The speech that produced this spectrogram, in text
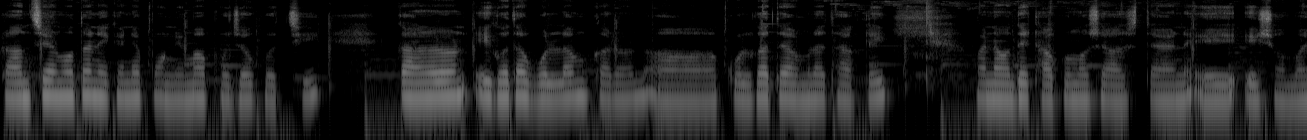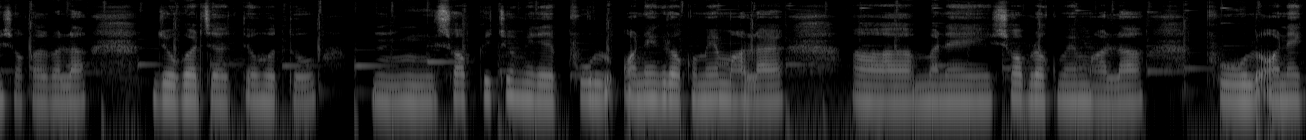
ফ্রান্সের মতন এখানে পূর্ণিমা পুজো করছি। কারণ, এই কথা বললাম কারণ কলকাতায় আমরা থাকলেই মানে আমাদের ঠাকুরমশাই আসতেন এই এই সময় সকালবেলা জোগাড় যাতে হতো সব কিছু মিলে ফুল অনেক রকমের মালা মানে সব রকমের মালা ফুল অনেক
